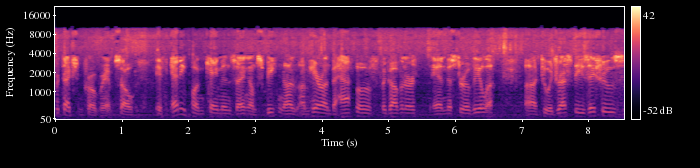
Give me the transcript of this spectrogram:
Protection Program. So if anyone came in saying, I'm speaking on, I'm here on behalf of the governor and Mr. Avila uh, to address these issues,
